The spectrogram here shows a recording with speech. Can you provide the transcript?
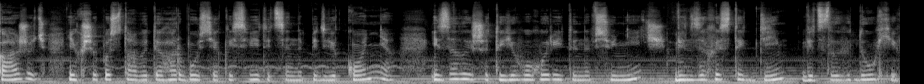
Кажуть, якщо поставити гарбуз, який світиться на підвіконня, і залишити його горіти на всю ніч, він захистить дім від злих духів.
